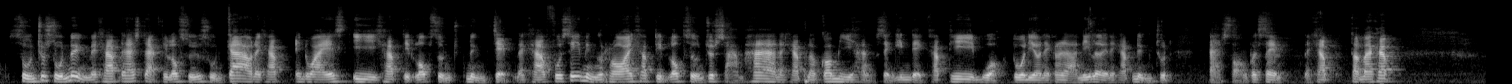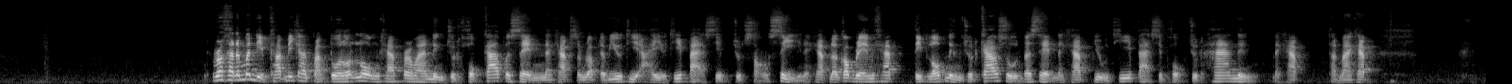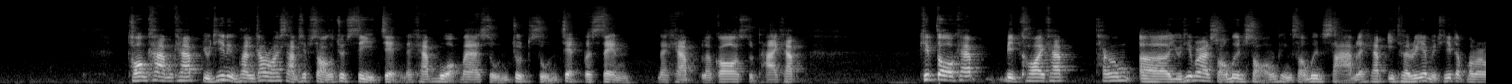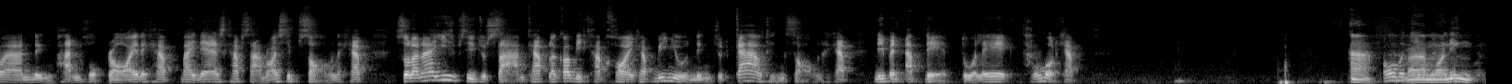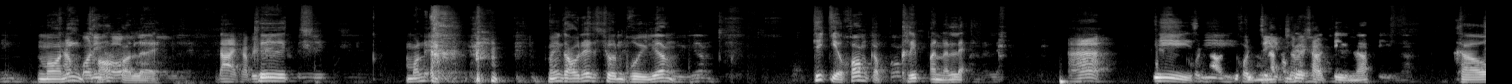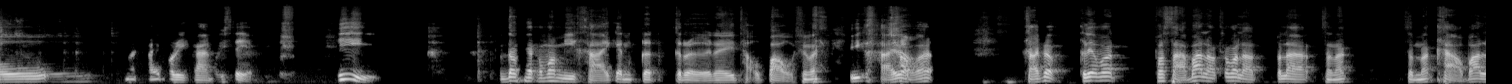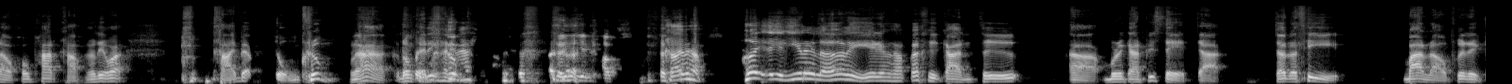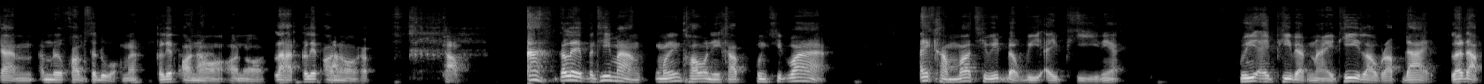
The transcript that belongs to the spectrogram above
0.01 นะครับ NASDAQ ติดลบ 0.09 นะครับ NYSE ครับติดลบ 0.17 นะครับฟุตซี่100 ครับติดลบ 0.35 นะครับ แล้วก็มีห่างเสียงอินเด็กซ์ครับที่บวกตัวเดียวในกระดานนี้เลยนะครับ 1.82%นะครับถัดมาครับ ราคาน้ำมันดิบครับมีการปรับตัวลดลงครับประมาณ 1.69%นะครับสำหรับ WTI อยู่ที่ 80.24 นะครับแล้วก็ Brent ครับติดลบ 1.90%นะครับอยู่ที่ 86.51 นะครับ ถัดมาครับ ทองคำครับอยู่ที่ 1,932.47 นะครับบวกมา 0.07%นะครับแล้วก็สุดท้ายครับคริปโตครับบิตคอยครับทั้งออยู่ที่ประมาณ 22,000ถึง23,000เลยครับอีเทเรียมอยู่ที่ประมาณ 1,600 นะครับ Binance ครับ312 นะครับ Solana 24.3 ครับ แล้วก็บิตครับคอยครับ วิ่งอยู่ 1.9 ถึง 2 นะครับ นี่เป็นอัปเดตตัวเลขทั้งหมดครับ อะโอ้เมื่อกี้มา morning morning ครับ Morning talk Talk ก่อนเลย ได้ครับพี่คือปิ๊ก morning morning talk ได้ชวนคุยเรื่อง ที่เกี่ยวข้องกับคลิปอันนั้นแหละ อ่าที่คนคนจีนกท่องใช่ไหมเที่ยวครัชาบวจีนเนาะเขามาใช้บริการพิเศษ ที่ต้องใช้คำว่ามีขายกันเกิดเกลอในเถาเป่าใช่ไหมที่ขายแบบว่า ขายแบบเขาเรียกว่าภาษาบ้านเราถ้าเวลาเวลาสำนัก สำนักข่าวบ้านเราเขาพาดข่าวเขาเรียกว่า ขายแบบจงครึ่มนะลองเคยได้ยินไหมเคยได้ยินครับขายแบบเฮ้ยเอาอย่างนี้เลยเหรออะไรอย่างเงี้ยนะครับ ก็คือการซื้ออ่าบริการพิเศษจากเจ้าหน้าที่บ้านเราเพื่อในการอำนวยความสะดวกนะก็เรียกอนอนรหัสก็เรียกอนอครับ ครับอะก็เลยเป็นที่มาของ Morning Talk วันนี้ครับ คุณคิดว่า ไอ้คำว่าชีวิตแบบ VIP เนี่ย VIP แบบไหนที่เรารับได้ ระดับ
